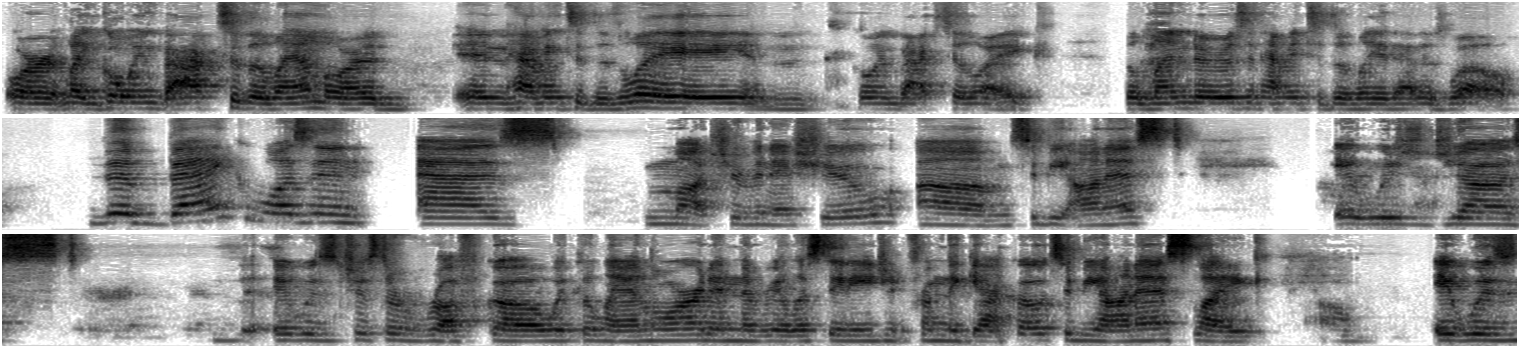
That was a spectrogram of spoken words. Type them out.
or like going back to the landlord and having to delay, and going back to like the lenders and having to delay that as well. The bank wasn't as much of an issue, um, to be honest. It was just it was just a rough go with the landlord and the real estate agent from the get-go to be honest like oh. it was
